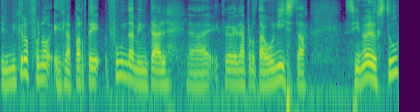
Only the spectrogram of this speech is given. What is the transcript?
El micrófono es la parte fundamental, creo que es la protagonista. Si no eres tú,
